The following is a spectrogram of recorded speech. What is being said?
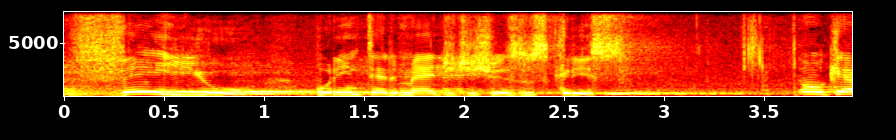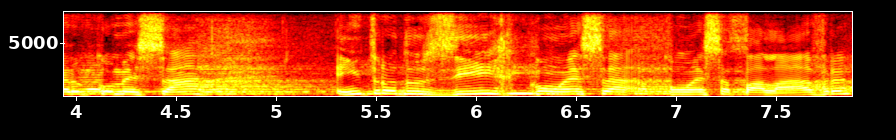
veio por intermédio de Jesus Cristo. Então eu quero começar introduzir com essa, com essa palavra.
